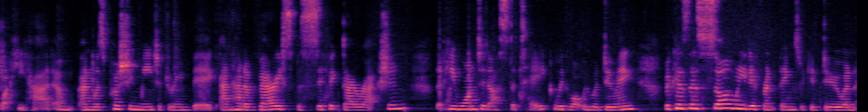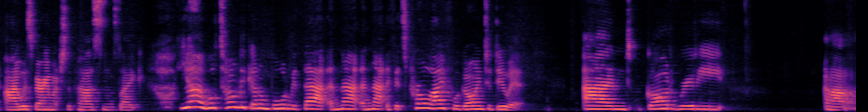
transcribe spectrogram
what he had and, and was pushing me to dream big and had a very specific direction that he wanted us to take with what we were doing. Because there's so many different things we could do and I was very much the person was like oh, yeah we'll totally get on board with that and that and that. If it's pro-life we're going to do it. And God really uh,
